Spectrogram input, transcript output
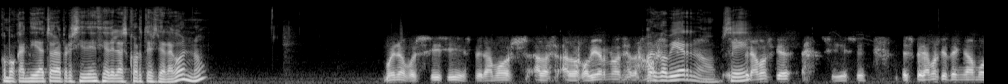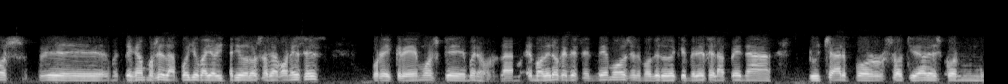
como candidato a la presidencia de las Cortes de Aragón, ¿no? Bueno, pues sí, sí, esperamos al gobierno de Al gobierno, sí. Esperamos que, sí, sí, esperamos que tengamos, eh, tengamos el apoyo mayoritario de los aragoneses, porque creemos que, bueno, el modelo que defendemos, el modelo de que merece la pena luchar por sociedades con,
